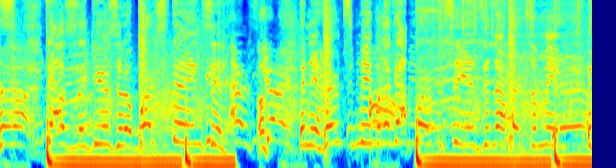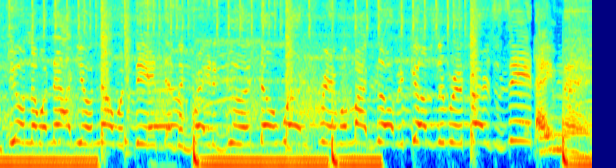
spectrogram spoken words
mismanagement. Thousands of years of the worst things, and, uh, and it hurts me, but I got purposes and that hurts me. If you don't know it now, you'll know it then. There's a greater good, don't worry, friend. When my glory comes and reverses it, amen.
